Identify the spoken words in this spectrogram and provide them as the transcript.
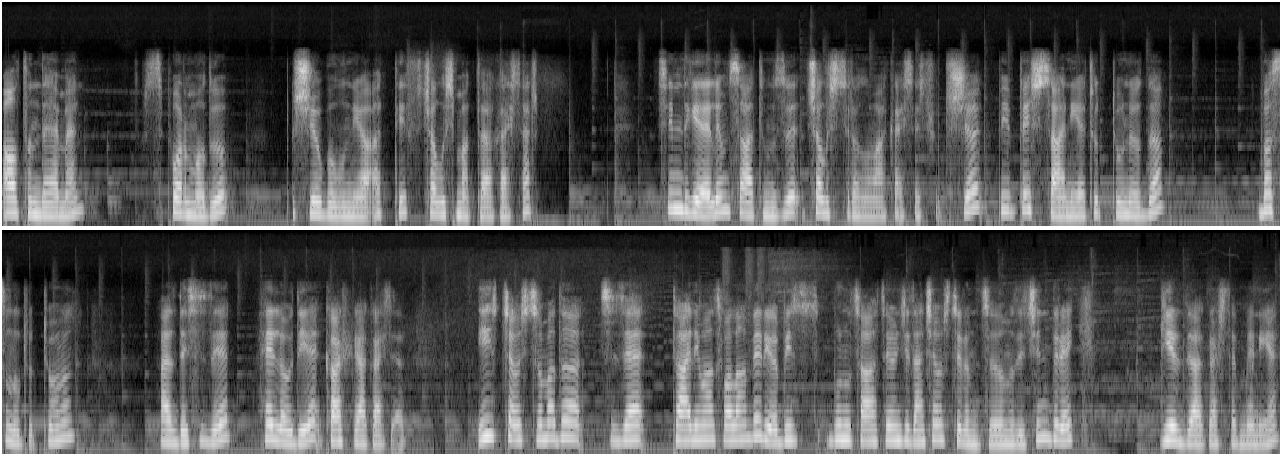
Altında hemen spor modu ışığı bulunuyor aktif çalışmakta arkadaşlar. Şimdi gelelim saatimizi çalıştıralım arkadaşlar şu tuşu. Bir 5 saniye tuttuğunuzda basılı tuttuğunuz halde size hello diye karşılıyor arkadaşlar. İlk çalıştırmada size talimat falan veriyor. Biz bunu saati önceden çalıştırdığımız için direkt girdi arkadaşlar menüye.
